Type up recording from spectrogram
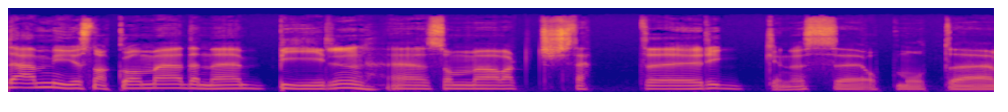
Det er mye snakk om denne bilen som har vært sett rygg ryggenes eh, opp mot eh,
